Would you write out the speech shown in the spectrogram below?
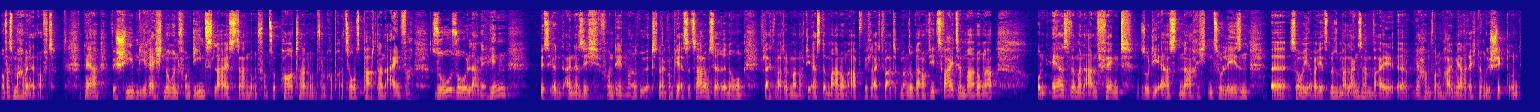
Und was machen wir denn oft? Naja, wir schieben die Rechnungen von Dienstleistern und von Supportern und von Kooperationspartnern einfach so, so lange hin, bis irgendeiner sich von denen mal rührt. Dann kommt die erste Zahlungserinnerung, vielleicht wartet man noch die erste Mahnung ab, vielleicht wartet man sogar noch die zweite Mahnung ab und erst wenn man anfängt, so die ersten Nachrichten zu lesen, äh, sorry, aber jetzt müssen wir langsam, weil äh, wir haben vor einem halben Jahr eine Rechnung geschickt und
